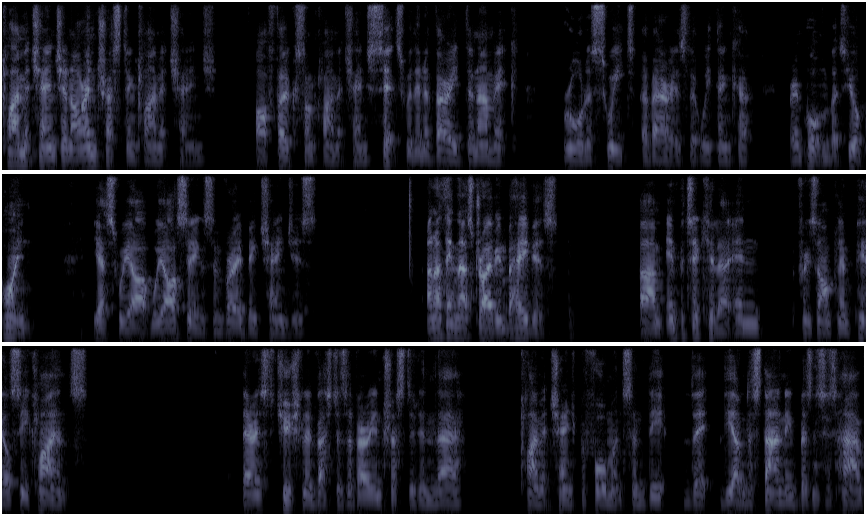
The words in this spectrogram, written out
climate change and our interest in climate change, our focus on climate change sits within a very dynamic, broader suite of areas that we think are, are important. But to your point, yes, we are we are seeing some very big changes, and I think that's driving behaviours. Um, in particular, in for example, in PLC clients, their institutional investors are very interested in their climate change performance and the the, the understanding businesses have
